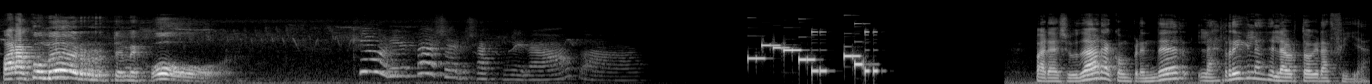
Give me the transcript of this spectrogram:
Para comerte mejor. ¿Qué orejas exageradas? Para ayudar a comprender las reglas de la ortografía.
